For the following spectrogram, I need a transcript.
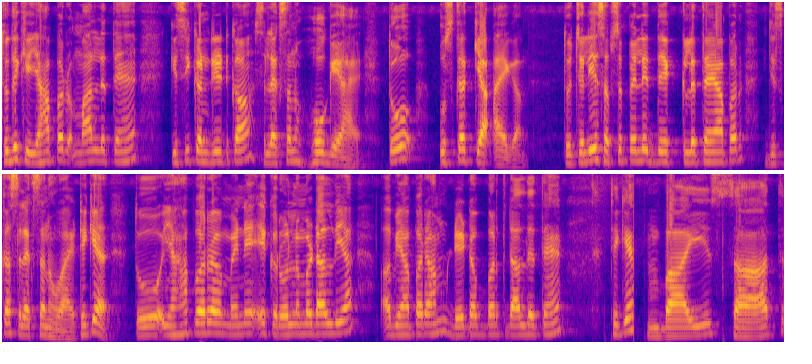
तो देखिए, यहाँ पर मान लेते हैं किसी कैंडिडेट का सिलेक्शन हो गया है तो उसका क्या आएगा? तो चलिए सबसे पहले देख लेते हैं यहाँ पर जिसका सिलेक्शन हुआ है, ठीक है? तो यहाँ पर मैंने एक रोल नंबर डाल दिया, अब यहाँ पर हम डेट ऑफ़ बर्थ डाल देते हैं, ठीक है? बाईस सात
